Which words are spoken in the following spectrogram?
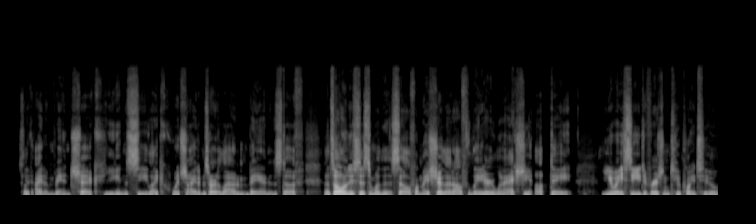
it's like item ban check, you can see like which items are allowed and banned and stuff. That's all a new system within itself. I may show that off later when I actually update UAC to version 2.2.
